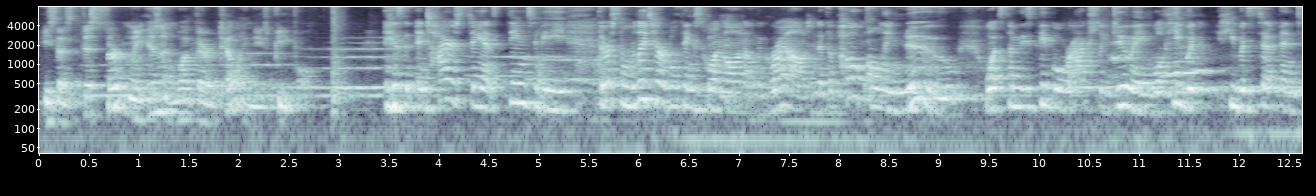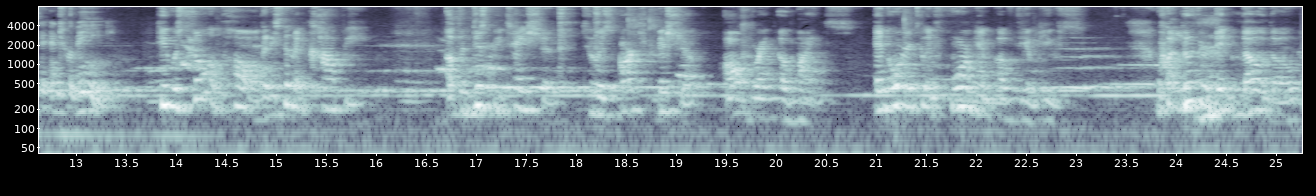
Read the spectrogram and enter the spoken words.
he says, This certainly isn't what they're telling these people. his entire stance seemed to be there are some really terrible things going on on the ground and if the pope only knew what some of these people were actually doing well he would he would step in to intervene He was so appalled that he sent a copy of the disputation to his Archbishop Albrecht of Mainz in order to inform him of the abuse. What Luther didn't know, though,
